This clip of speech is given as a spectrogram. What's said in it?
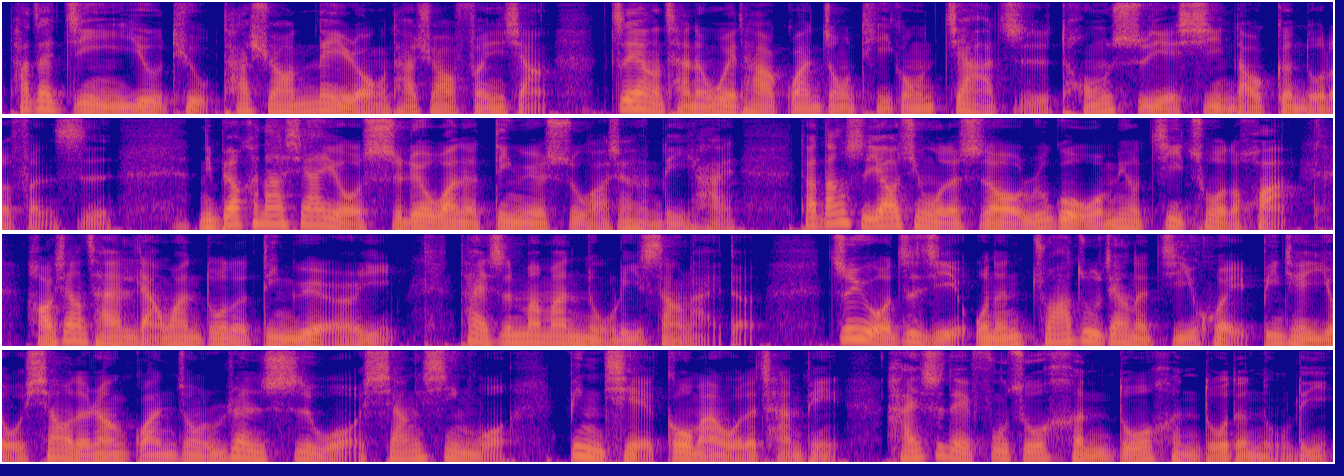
他在经营 YouTube，他需要内容，他需要分享，这样才能为他的观众提供价值，同时也吸引到更多的粉丝。你不要看他现在有十六万的订阅数，好像很厉害。他当时邀请我的时候，如果我没有记错的话，好像才两万多的订阅而已。他也是慢慢努力上来的。至于我自己，我能抓住这样的机会，并且有效的让观众认识我、相信我，并且购买我的产品，还是得付出很。多很多的努力，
